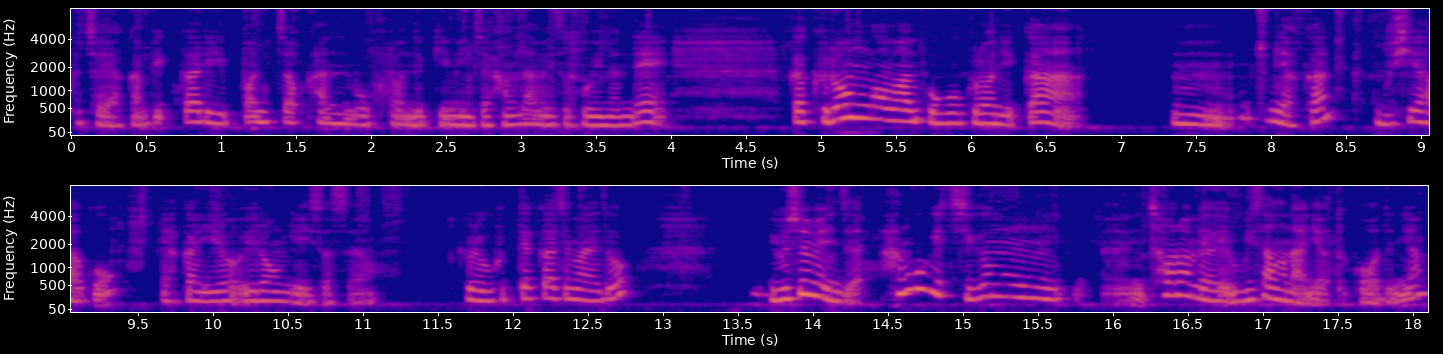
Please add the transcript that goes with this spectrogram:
그쵸 약간 빛깔이 번쩍한 뭐 그런 느낌이 이제 강남에서 보이는데 그러니까 그런 것만 보고 그러니까 음, 좀 약간 무시하고 약간 이런 이런 게 있었어요. 그리고 그때까지만 해도 요즘에 이제 한국이 지금처럼의 위상은 아니었거든요.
